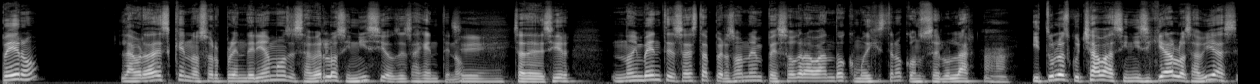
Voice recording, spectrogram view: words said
pero la verdad es que nos sorprenderíamos de saber los inicios de esa gente, ¿no? Sí. O sea, de decir, no inventes, a esta persona empezó grabando, como dijiste, ¿no? Con su celular. Ajá. Y tú lo escuchabas y ni siquiera lo sabías,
